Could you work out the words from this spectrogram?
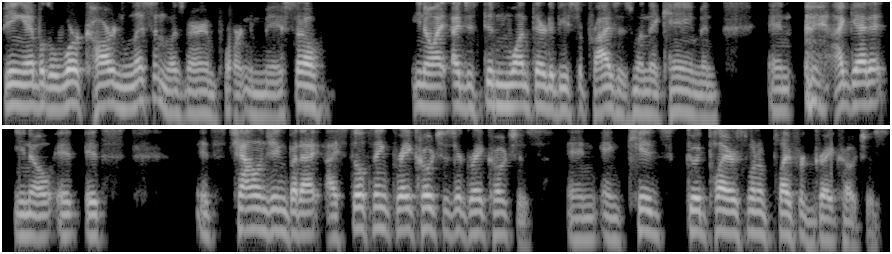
being able to work hard and listen was very important to me. So, you know, I, I just didn't want there to be surprises when they came. And and I get it. You know, it, it's it's challenging, but I, I still think great coaches are great coaches and and kids, good players want to play for great coaches.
